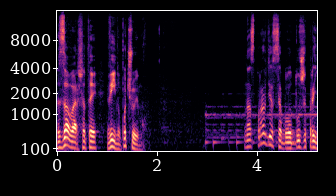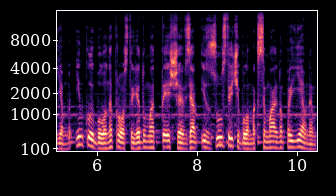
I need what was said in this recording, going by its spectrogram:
завершити війну. Почуємо. Насправді все було дуже приємно. Інколи було непросто. Я думаю, те, що я взяв із зустрічі, було максимально приємним.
